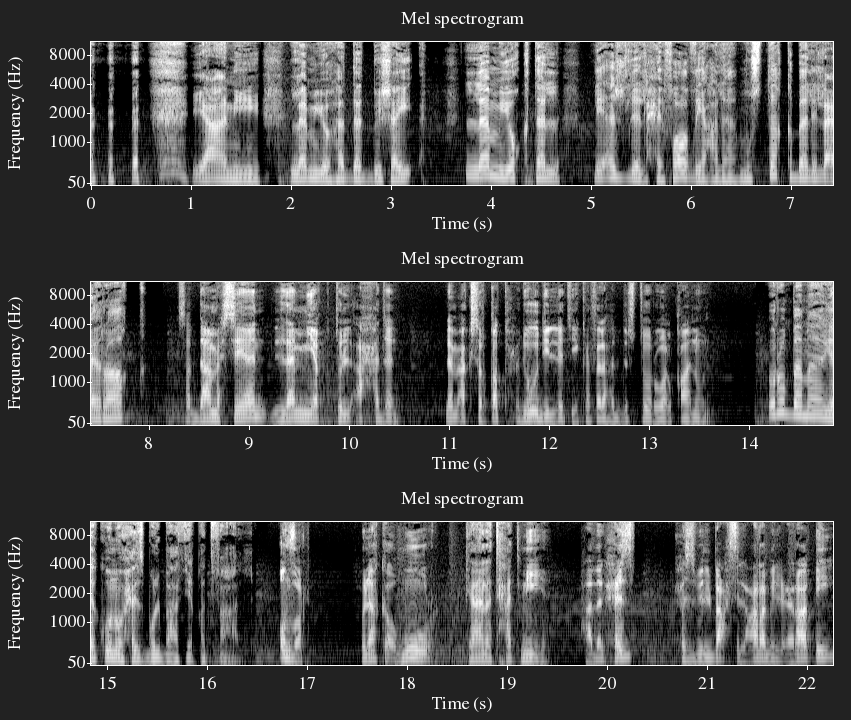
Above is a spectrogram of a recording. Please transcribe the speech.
يعني لم يهدد بشيء؟ لم يقتل لأجل الحفاظ على مستقبل العراق؟ صدام حسين لم يقتل احدا. لم أكسر قط حدودي التي كفلها الدستور والقانون. ربما يكون حزب البعث قد فعل. انظر هناك أمور كانت حتمية. هذا الحزب حزب البعث العربي العراقي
